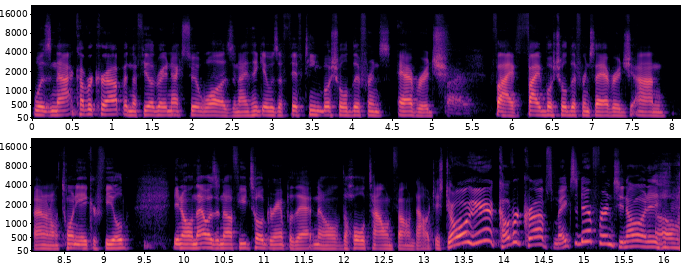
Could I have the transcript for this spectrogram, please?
was not cover crop, and the field right next to it was. And I think it was a 15 bushel difference average five five bushel difference average on I don't know 20 acre field, you know, and that was enough. You told Grandpa that, no, the whole town found out. Just oh yeah, cover crops makes a difference, you know. And it, Oh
